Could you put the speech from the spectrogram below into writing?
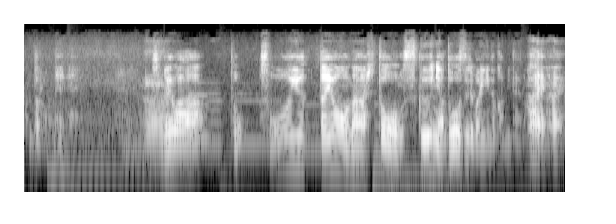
なんだろうね。うん。それはとそういったような人を救うにはどうすればいいのかみたいな、はいはいはい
